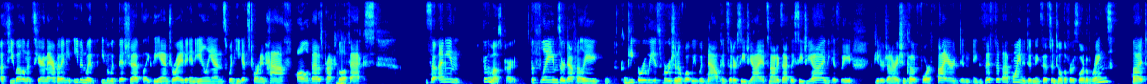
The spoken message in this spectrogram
a few elements here and there, but I mean, even with even with Bishop, like the android in Aliens, when he gets torn in half, all of that is practical Mhm. effects. So I mean, for the most part, the flames are definitely the earliest version of what we would now consider CGI. It's not exactly CGI because the computer generation code for fire didn't exist at that point. It didn't exist until the first Lord of the Rings, but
